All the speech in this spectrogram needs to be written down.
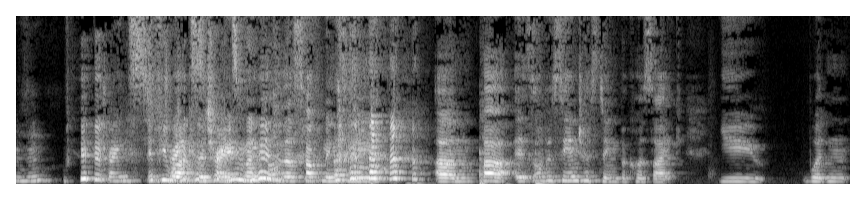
Mm-hmm. Trains. if you trains- work in a train, that's happening to you. um, but it's obviously interesting because like you wouldn't.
